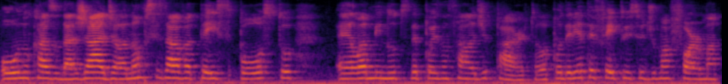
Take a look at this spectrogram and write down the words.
Ou no caso da Jade, ela não precisava ter exposto ela minutos depois na sala de parto. Ela poderia ter feito isso de uma forma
